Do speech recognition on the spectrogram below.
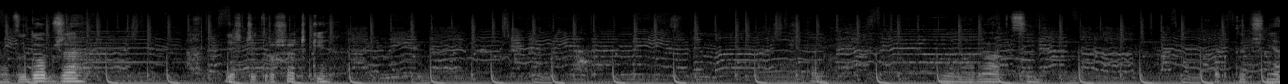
Bardzo dobrze. Jeszcze troszeczkę. Tam Nie ma reakcji. Faktycznie.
